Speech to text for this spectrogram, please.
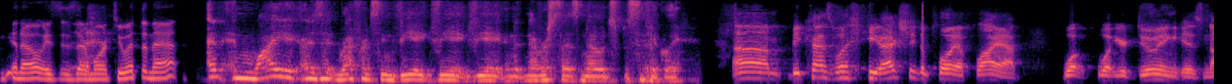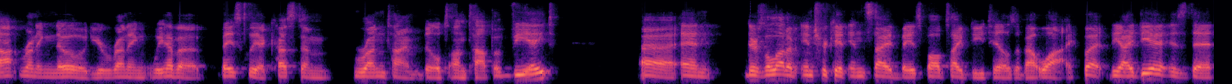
you know, is is there more to it than that? And and why is it referencing V8, V8, V8, and it never says Node specifically? Um, because when you actually deploy a fly app, what what you're doing is not running Node. You're running. We have a basically a custom runtime built on top of V8, uh, and there's a lot of intricate inside baseball type details about why. But the idea is that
